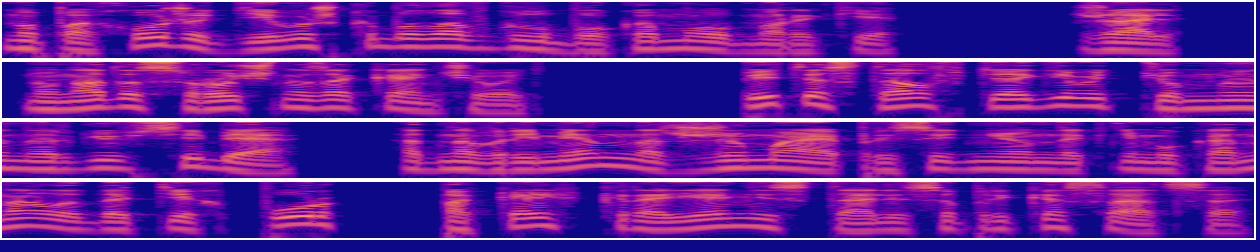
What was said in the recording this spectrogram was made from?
но, похоже, девушка была в глубоком обмороке. Жаль, но надо срочно заканчивать. Петя стал втягивать темную энергию в себя, одновременно сжимая присоединенные к нему каналы до тех пор, пока их края не стали соприкасаться.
